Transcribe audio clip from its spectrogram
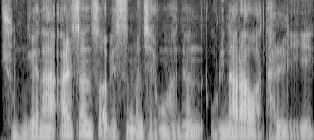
중개나 알선 서비스만 제공하는 우리나라와 달리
